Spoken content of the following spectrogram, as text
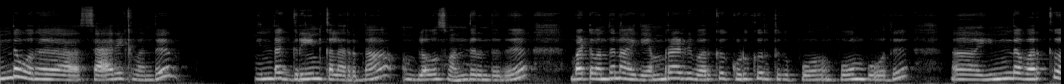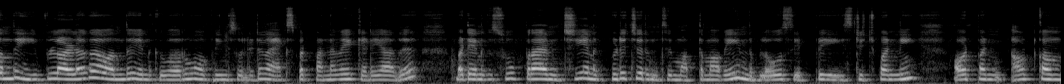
இந்த ஒரு சாரீக்கு வந்து இந்த க்ரீன் கலர் தான் ப்ளவுஸ் வந்திருந்தது. பட் வந்து நான் இது எம்ப்ராய்டரி ஒர்க்கு கொடுக்கறதுக்கு போ போகும்போது இந்த ஒர்க்கு வந்து இவ்வளோ அழகாக வந்து எனக்கு வரும் அப்படின்னு சொல்லிட்டு நான் எக்ஸ்பெக்ட் பண்ணவே கிடையாது. பட் எனக்கு சூப்பராக இருந்துச்சு. எனக்கு பிடிச்சிருந்துச்சி மொத்தமாகவே இந்த ப்ளவுஸ் எப்படி ஸ்டிச் பண்ணி அவுட் பண் அவுட்கம்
